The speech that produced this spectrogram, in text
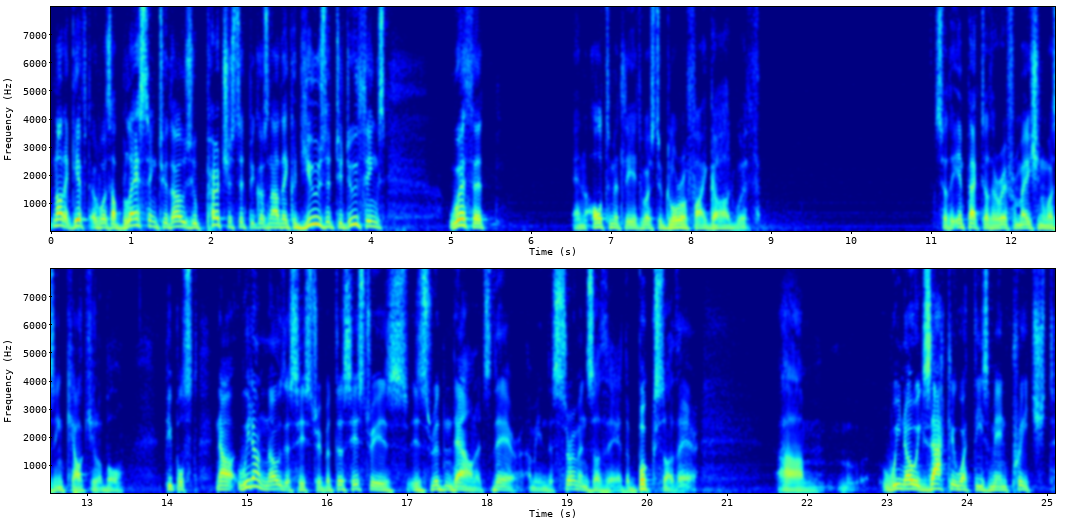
not a gift, it was a blessing to those who purchased it because now they could use it to do things with it. And ultimately, it was to glorify God with. So the impact of the Reformation was incalculable. People now, we don't know this history, but this history is, is written down. It's there. I mean, the sermons are there, the books are there. Um, we know exactly what these men preached.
